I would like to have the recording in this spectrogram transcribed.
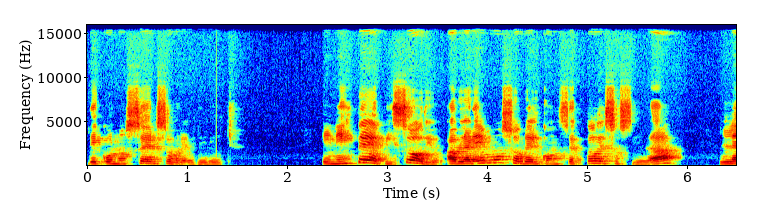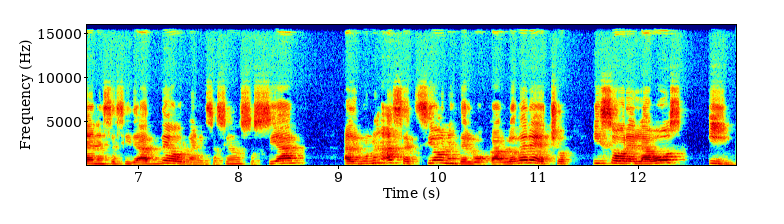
de conocer sobre el derecho? En este episodio hablaremos sobre el concepto de sociedad, la necesidad de organización social, algunas acepciones del vocablo derecho y sobre la voz y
